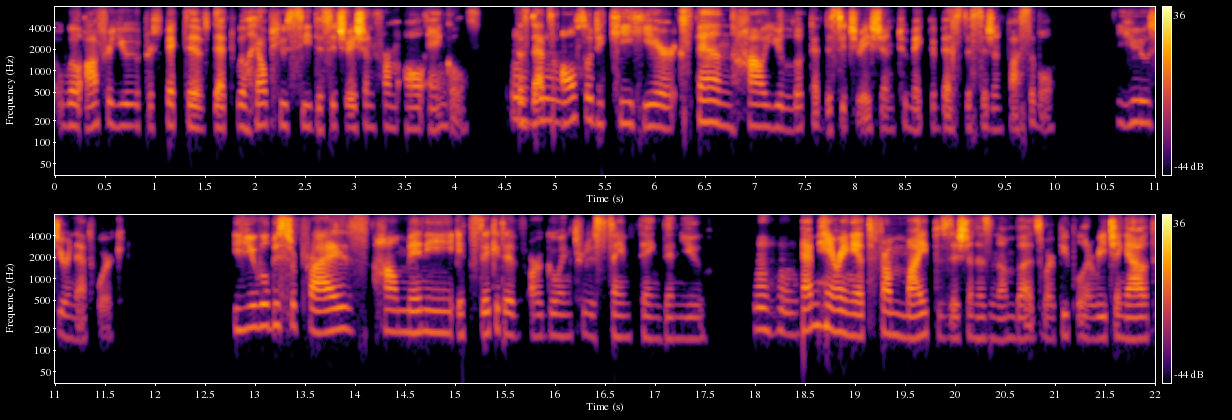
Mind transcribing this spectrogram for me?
will offer you a perspective that will help you see the situation from all angles because mm-hmm. that's also the key here expand how you looked at the situation to make the best decision possible use your network you will be surprised how many executives are going through the same thing than you mm-hmm. i'm hearing it from my position as an ombuds where people are reaching out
